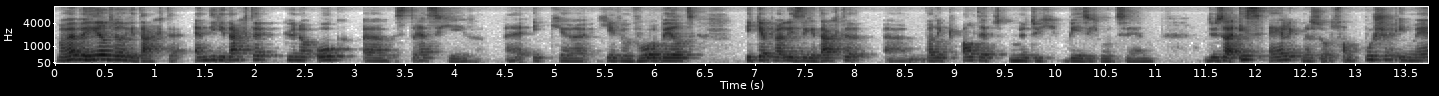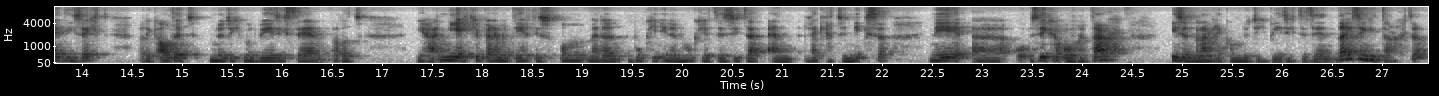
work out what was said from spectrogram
Maar we hebben heel veel gedachten en die gedachten kunnen ook ehm, stress geven. Hè. Ik uh, geef een voorbeeld. Ik heb wel eens de gedachte ehm, dat ik altijd nuttig bezig moet zijn. Dus dat is eigenlijk een soort van pusher in mij die zegt dat ik altijd nuttig moet bezig zijn, dat het ja, niet echt gepermitteerd is om met een boekje in een hoekje te zitten en lekker te niksen. Nee, uh, zeker overdag is het belangrijk om nuttig bezig te zijn. Dat is een gedachte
